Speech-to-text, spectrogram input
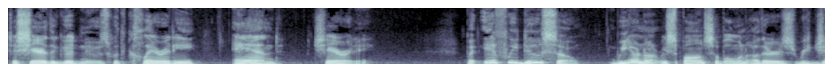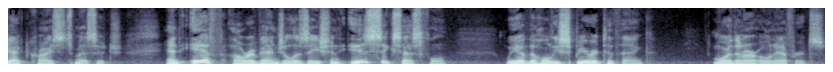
to share the good news with clarity and charity. But if we do so, we are not responsible when others reject Christ's message. And if our evangelization is successful, we have the Holy Spirit to thank more than our own efforts.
